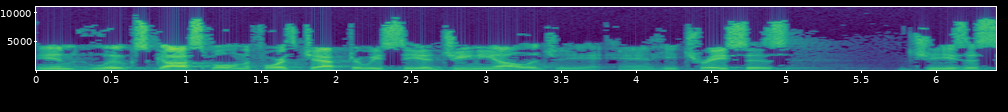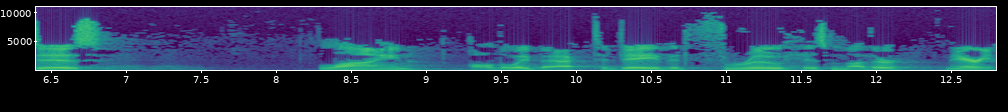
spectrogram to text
In Luke's gospel, in the fourth chapter, we see a genealogy, and he traces Jesus' line all the way back to David through his mother, Mary.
